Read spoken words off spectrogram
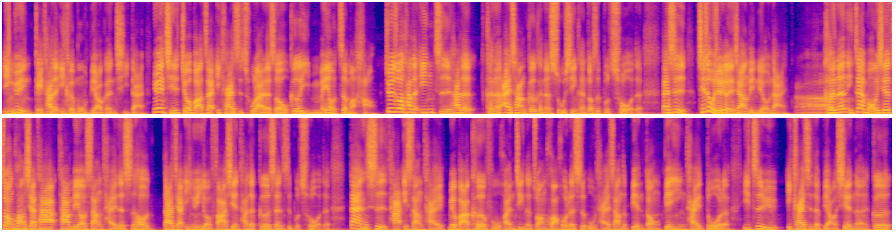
营运给他的一个目标跟期待。因为其实九保在一开始出来的时候，歌艺没有这么好，就是说他的音质，他的可能爱唱歌，可能属性可能都是不错的。但是其实我觉得有点像林流奈啊，可能你在某一些状况下，他他没有上台的时候，大家营运有发现他的歌声是不错的，但是他一上台没有办法克服环境的状况，或者是舞台。上的变动变音太多了，以至于一开始的表现呢，歌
